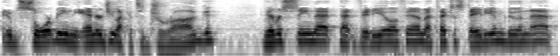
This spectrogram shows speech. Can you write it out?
absorbing the energy like it's a drug? Have you ever seen that that video of him at Texas Stadium doing that?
